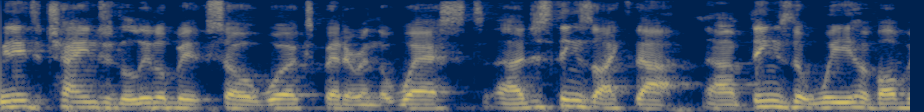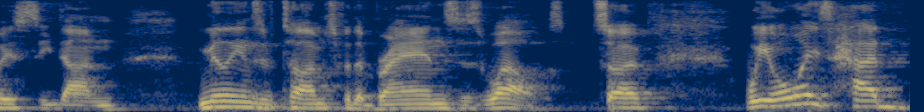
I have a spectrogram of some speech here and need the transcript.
we need to change it a little bit so it works better in the West. Uh, just things like that. Uh, things that we have obviously done millions of times for the brands as well. So we always had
